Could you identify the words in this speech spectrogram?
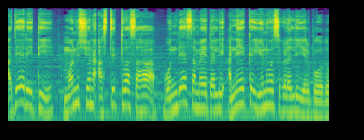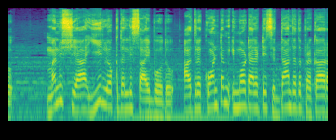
ಅದೇ ರೀತಿ ಮನುಷ್ಯನ ಅಸ್ತಿತ್ವ ಸಹ ಒಂದೇ ಸಮಯದಲ್ಲಿ ಅನೇಕ ಯೂನಿವರ್ಸ್ಗಳಲ್ಲಿ ಇರಬಹುದು. ಮನುಷ್ಯ ಈ ಲೋಕದಲ್ಲಿ ಸಾಯ್ಬೋದು. ಆದರೆ ಕ್ವಾಂಟಮ್ ಇಮೋಟಾಲಿಟಿ ಸಿದ್ಧಾಂತದ ಪ್ರಕಾರ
